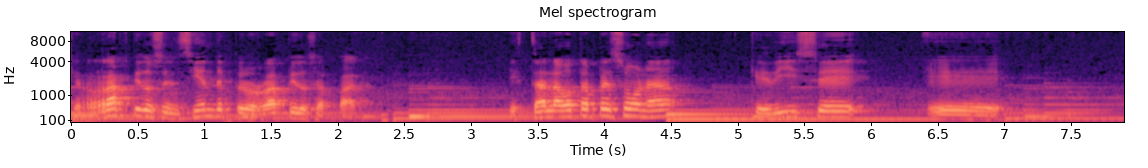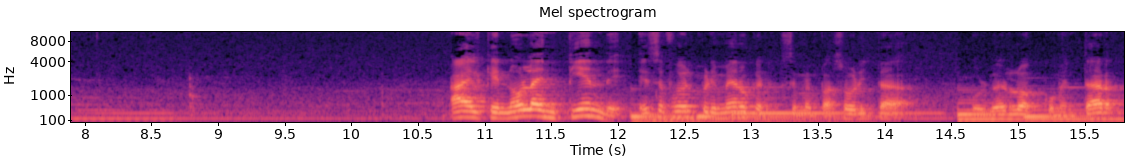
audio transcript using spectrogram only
que rápido se enciende, pero rápido se apaga. Está la otra persona que dice, eh, ah, el que no la entiende, ese fue el primero que se me pasó ahorita volverlo a comentar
